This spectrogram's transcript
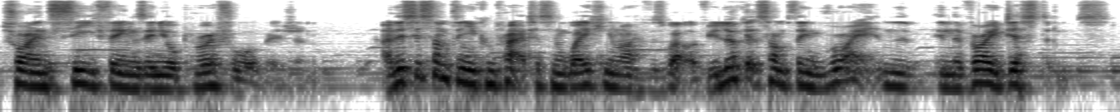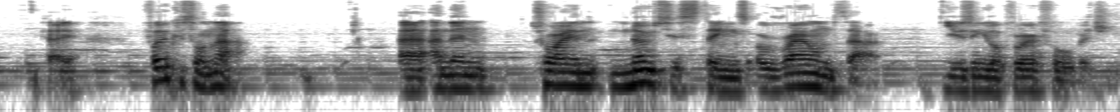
try and see things in your peripheral vision. And this is something you can practice in waking life as well. If you look at something right in the in the very distance, okay, focus on that, uh, and then try and notice things around that using your peripheral vision.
